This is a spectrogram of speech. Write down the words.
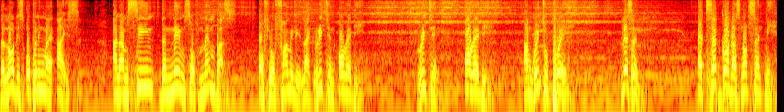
The Lord is opening my eyes and I'm seeing the names of members of your family like written already. Written already. I'm going to pray. Listen, except God has not sent me.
